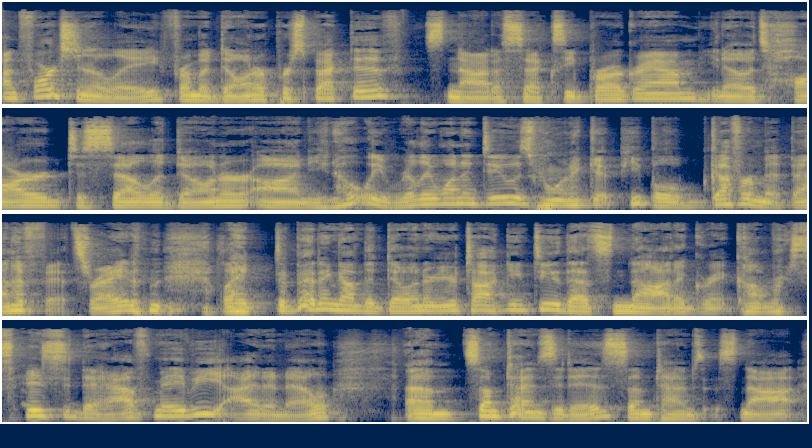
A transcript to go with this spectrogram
unfortunately, from a donor perspective, it's not a sexy program. You know, it's hard to sell a donor on, you know, what we really want to do is we want to get people government benefits, right? like, depending on the donor you're talking to, that's not a great conversation to have, maybe. I don't know. Um, sometimes it is, sometimes it's not,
